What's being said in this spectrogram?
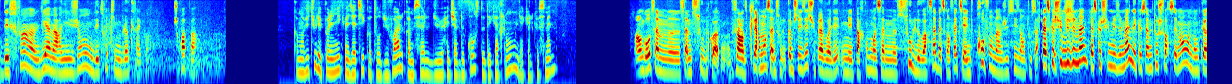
des freins liés à ma religion ou des trucs qui me bloqueraient. Quoi. Je crois pas. Comment vis-tu les polémiques médiatiques autour du voile, comme celle du hijab de course de Decathlon il y a quelques semaines? En gros, ça me, ça saoule, quoi. Enfin, clairement, ça me saoule. Comme je te disais, je suis pas voilée, mais par contre, moi, ça me saoule de voir ça parce qu'en fait, il y a une profonde injustice dans tout ça. Parce que je suis musulmane, parce que je suis musulmane et que ça me touche forcément. Donc, euh,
